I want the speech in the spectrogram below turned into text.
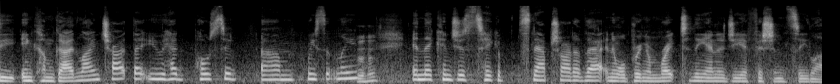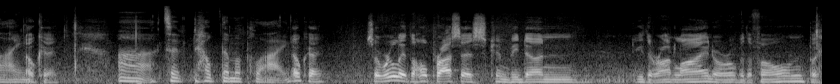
the income guideline chart that you had posted um, recently, and they can just take a snapshot of that, and it will bring them right to the energy efficiency line Okay. uh, to help them apply. Okay. So really, the whole process can be done either online or over the phone, but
